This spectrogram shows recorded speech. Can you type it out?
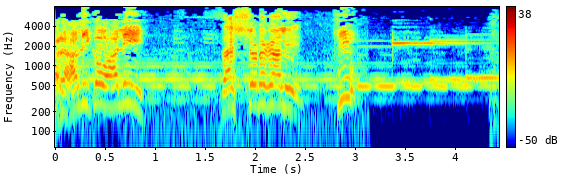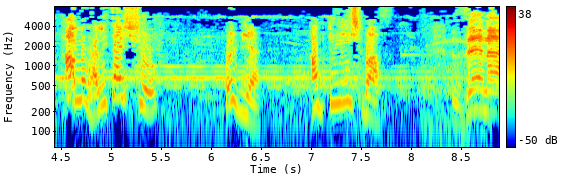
আরে হালি কও হালি। চারশো টাকা আলি। কি? আমি হালি চাইছো ওই মিয়া আমি কি ইলিশ মাছ? যে না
